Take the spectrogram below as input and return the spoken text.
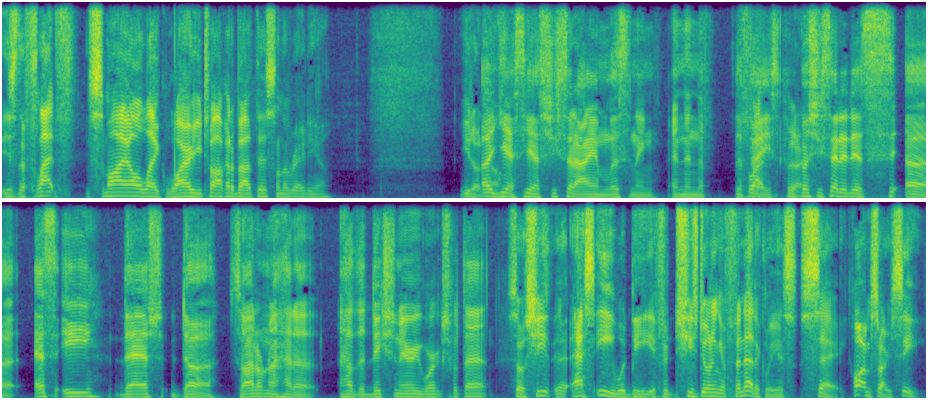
is the flat f- smile like, why are you talking about this on the radio? You don't know. Uh, yes, yes. She said, "I am listening," and then the the Flat- face. right. But she said it is uh, S E dash duh. So I don't know how to how the dictionary works with that. So she, uh, SE would be, if it, she's doing it phonetically, it's say. Oh, I'm sorry, C.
